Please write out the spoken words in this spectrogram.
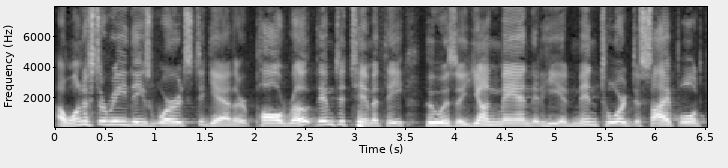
I want us to read these words together. Paul wrote them to Timothy, who was a young man that he had mentored, discipled,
